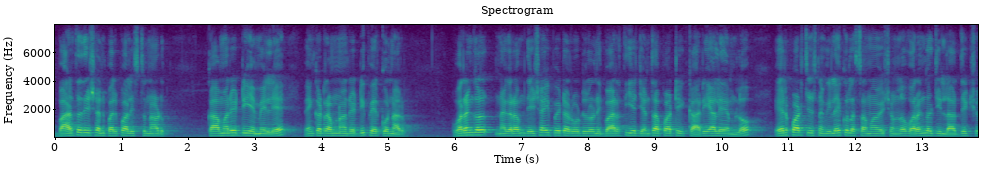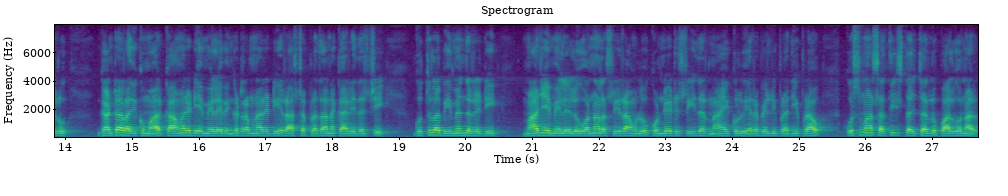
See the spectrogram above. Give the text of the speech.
భారతదేశాన్ని పరిపాలిస్తున్నాడు. కామారెడ్డి ఎమ్మెల్యే వెంకటరమణారెడ్డి పేర్కొన్నారు. వరంగల్ నగరం దేశాయిపేట రోడ్డులోని భారతీయ జనతా పార్టీ కార్యాలయంలో ఏర్పాటు చేసిన విలేకరుల సమావేశంలో వరంగల్ జిల్లా అధ్యక్షులు గంటా రవికుమార్ కామారెడ్డి ఎమ్మెల్యే వెంకటరమణారెడ్డి రాష్ట్ర ప్రధాన కార్యదర్శి గుత్తుల భీమేందర్ రెడ్డి మాజీ ఎమ్మెల్యేలు వన్నాల శ్రీరాములు కొండేటి శ్రీధర్ నాయకులు ఎర్రబెల్లి ప్రదీప్రావు కుస్మా సతీష్ తదితరులు పాల్గొన్నారు.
